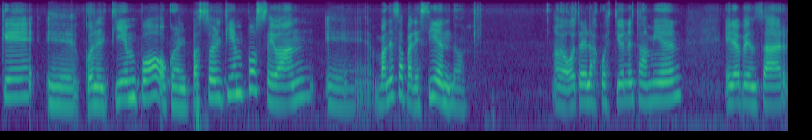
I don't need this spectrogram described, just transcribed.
que eh, con el tiempo o con el paso del tiempo se van, eh, van desapareciendo. Otra de las cuestiones también era pensar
